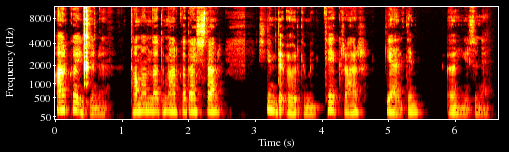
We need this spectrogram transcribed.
Arka yüzünü tamamladım arkadaşlar. Şimdi örgümün tekrar geldim ön yüzüne.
